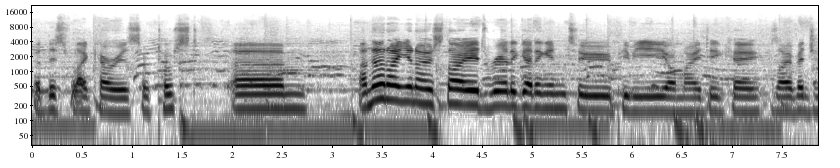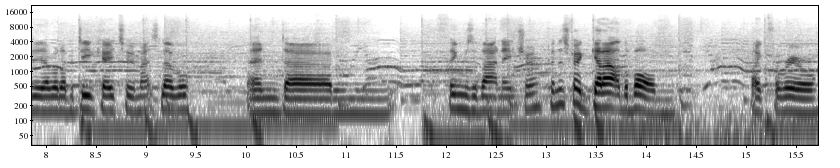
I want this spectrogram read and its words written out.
but this flag carrier is so toast. Um, and then I, you know, started really getting into PvE on my DK, because I eventually leveled up a DK to max level, and um, things of that nature. Can this guy get out of the bomb? Like, for real.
